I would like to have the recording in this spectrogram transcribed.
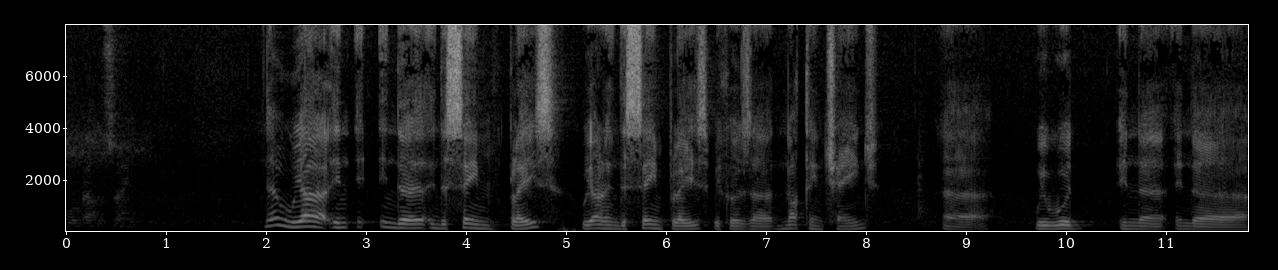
Or about the same? No, we are in in the in the same place. We are in the same place because uh, nothing changed. Uh, we would in the in the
